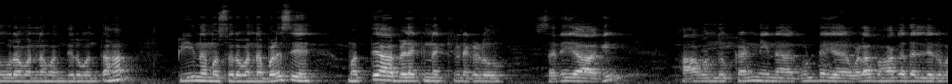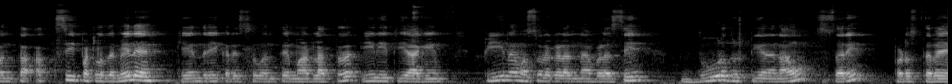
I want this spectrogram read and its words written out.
ದೂರವನ್ನು ಹೊಂದಿರುವಂತಹ ಪೀನ ಮಸೂರವನ್ನು ಬಳಸಿ ಮತ್ತೆ ಆ ಬೆಳಕಿನ ಕಿರಣಗಳು ಸರಿಯಾಗಿ ಆ ಒಂದು ಕಣ್ಣಿನ ಗುಡ್ಡೆಯ ಒಳಭಾಗದಲ್ಲಿರುವಂಥ ಅಕ್ಸಿಪಟಲದ ಮೇಲೆ ಕೇಂದ್ರೀಕರಿಸುವಂತೆ ಮಾಡಲಾಗ್ತದೆ. ಈ ರೀತಿಯಾಗಿ ಪೀನ ಮಸೂರಗಳನ್ನು ಬಳಸಿ ದೂರದೃಷ್ಟಿಯನ್ನು ನಾವು ಸರಿಪಡಿಸ್ತೇವೆ.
